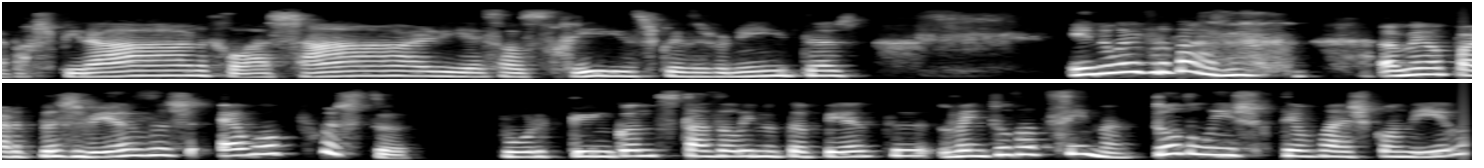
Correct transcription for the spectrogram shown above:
É para respirar, relaxar e é só sorrisos, coisas bonitas. E não é verdade. A maior parte das vezes é o oposto. Porque enquanto estás ali no tapete, vem tudo ao de cima. Todo o lixo que teve lá escondido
